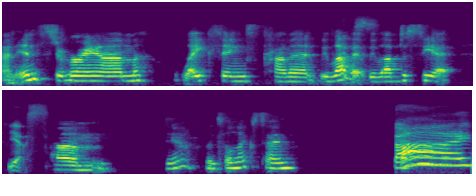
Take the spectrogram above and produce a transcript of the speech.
on instagram like things comment. We love yes. it we love to see it. Yes. Um yeah. Until next time. Bye. bye.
